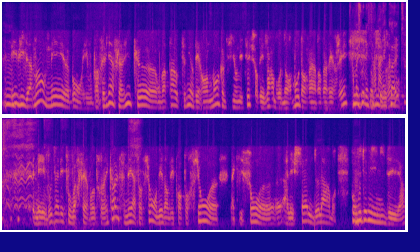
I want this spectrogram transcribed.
Mm. Évidemment, mais euh, bon, et vous pensez bien, Flavie, qu'on euh, ne va pas obtenir des rendements comme si on était sur des arbres normaux dans un, dans un verger. Ah, moi, je voulais faire ma récolte. mais vous allez pouvoir faire votre récolte, mais attention, on est dans des proportions euh, bah, qui sont à l'échelle de l'arbre. Pour mm. vous donner une idée, hein,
